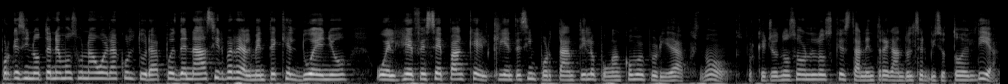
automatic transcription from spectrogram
porque si no tenemos una buena cultura, pues de nada sirve realmente que el dueño o el jefe sepan que el cliente es importante y lo pongan como prioridad. Pues no, pues porque ellos no son los que están entregando el servicio todo el día.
